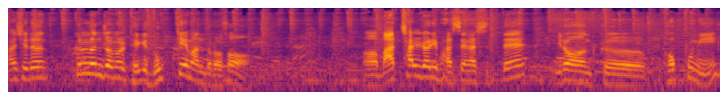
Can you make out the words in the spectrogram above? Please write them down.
사실은 끓는 점을 되게 높게 만들어서 어, 마찰열이 발생했을 때 이런 그 거품이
